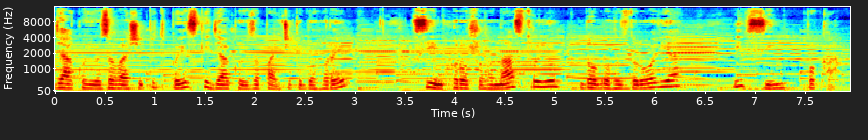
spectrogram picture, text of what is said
дякую за ваші підписки, дякую за пальчики догори. Всім хорошого настрою, доброго здоров'я і всім пока.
